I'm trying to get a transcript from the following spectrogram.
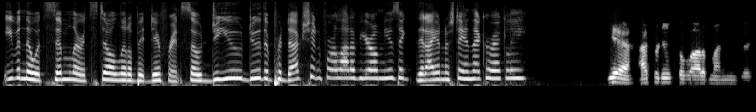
even though it's similar, it's still a little bit different. So, do you do the production for a lot of your own music? Did I understand that correctly? Yeah, I produce a lot of my music,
